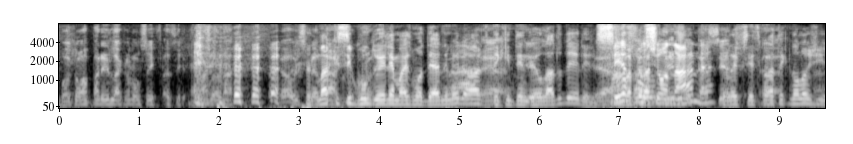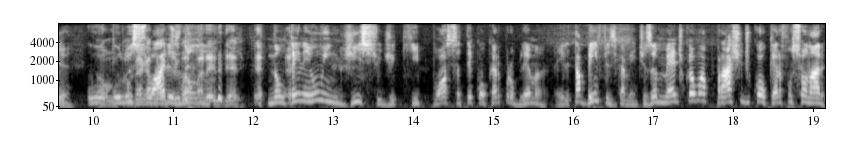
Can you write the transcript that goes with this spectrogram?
Botou um aparelho lá que eu não sei fazer funcionar. É um. Mas que segundo ele é mais moderno e melhor. Tu é, tem que entender isso. o lado dele. Ele Se priva pela- funcionar, Dele né? cacete. Pela eficiência e pela tecnologia. O, Então, o então Luiz Soares o não, não tem nenhum indício de que possa ter qualquer problema. Ele tá bem fisicamente. Exame médico é uma praxe de qualquer funcionário.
